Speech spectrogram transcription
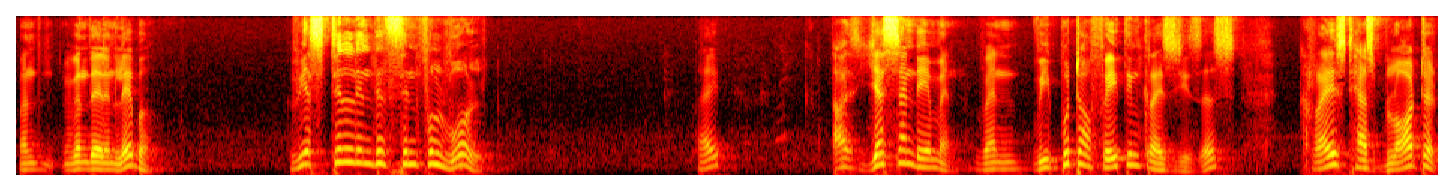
when, when they're in labor. We are still in this sinful world. Right? Uh, yes and amen. When we put our faith in Christ Jesus, Christ has blotted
